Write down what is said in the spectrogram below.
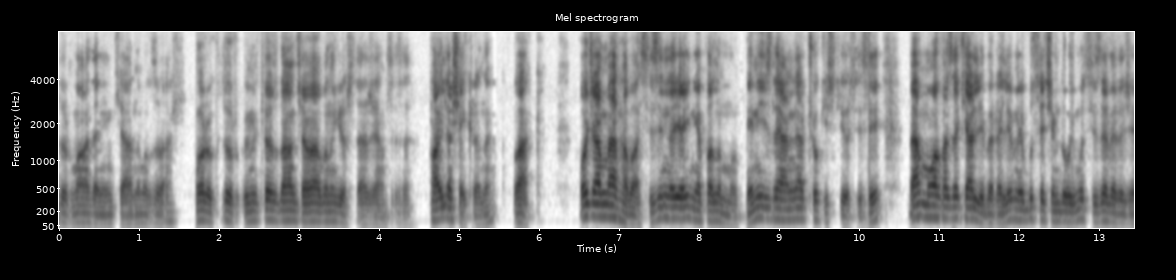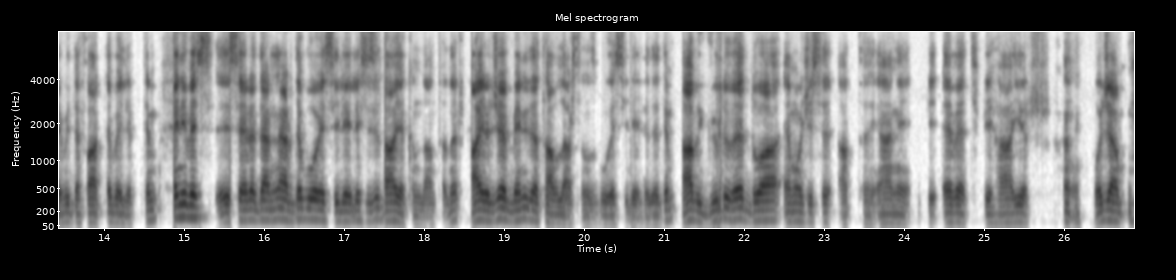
Dur madem imkanımız var. Moruk dur. Ümit Özdağ'ın cevabını göstereceğim size. Paylaş ekranı. Bak. Hocam merhaba. Sizinle yayın yapalım mı? Beni izleyenler çok istiyor sizi. Ben muhafazakar liberalim ve bu seçimde oyumu size vereceğimi defaatle belirttim. Beni ve e, seyredenler de bu vesileyle sizi daha yakından tanır. Ayrıca beni de tavlarsınız bu vesileyle dedim. Abi güldü ve dua emojisi attı. Yani bir evet bir hayır. Hocam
